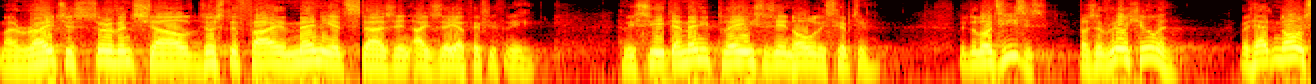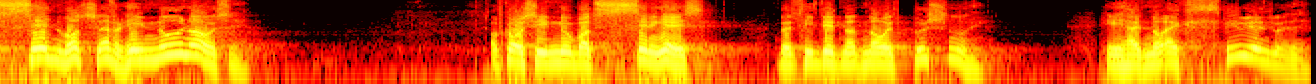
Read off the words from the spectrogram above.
My righteous servant shall justify many, it says in Isaiah 53. And we see it in many places in Holy Scripture. That the Lord Jesus was a real human, but had no sin whatsoever. He knew no sin. Of course, he knew what sinning is, but he did not know it personally. He had no experience with it.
